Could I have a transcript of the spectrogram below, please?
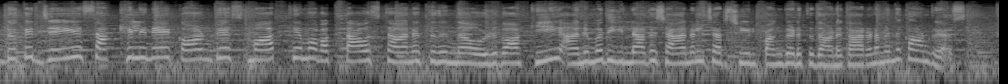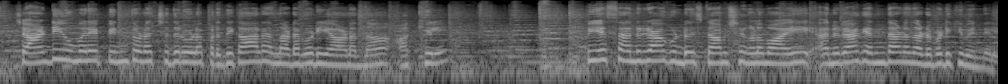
അഡ്വക്കേറ്റ് ജെ എസ് അഖിലിനെ കോൺഗ്രസ് മാധ്യമ വക്താവ് സ്ഥാനത്ത് നിന്ന് ഒഴിവാക്കി അനുമതിയില്ലാതെ ചാനൽ ചർച്ചയിൽ പങ്കെടുത്തതാണ് കാരണമെന്ന് കോൺഗ്രസ്. ചാണ്ടി ഉമ്മനെ പിന്തുണച്ചതിലുള്ള പ്രതികാര നടപടിയാണെന്ന് അഖിൽ. പി എസ് അനുരാഗ് ഉണ്ട് വിശദാംശങ്ങളുമായി. അനുരാഗ് എന്താണ് നടപടിക്ക് പിന്നിൽ?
